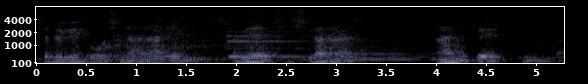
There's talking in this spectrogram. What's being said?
새벽에 도우시는 하나님, 하루의 첫 시간을 하나님께 드립니다.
